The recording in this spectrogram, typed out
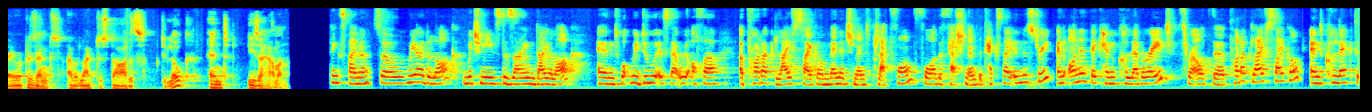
they represent. I would like to start with Delogue and Lisa Hermann. Thanks, Rainer. So we are Delogue, which means design dialogue. And what we do is that we offer a product lifecycle management platform for the fashion and the textile industry. And on it, they can collaborate throughout the product lifecycle and collect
